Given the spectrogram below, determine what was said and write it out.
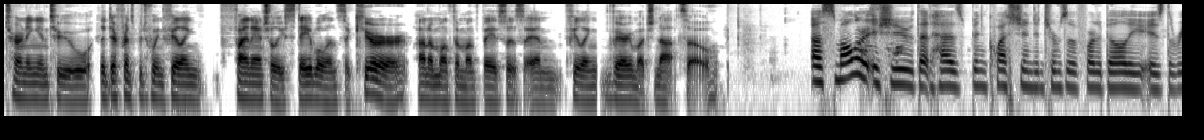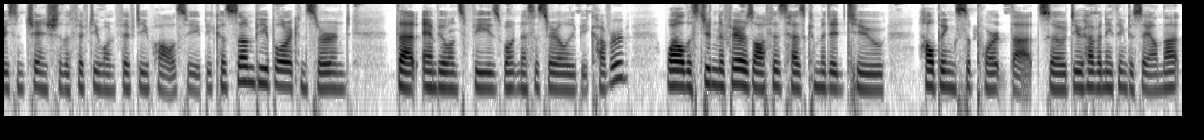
turning into the difference between feeling financially stable and secure on a month to month basis and feeling very much not so a smaller issue that has been questioned in terms of affordability is the recent change to the 5150 policy because some people are concerned that ambulance fees won't necessarily be covered, while the Student Affairs Office has committed to helping support that. So, do you have anything to say on that?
